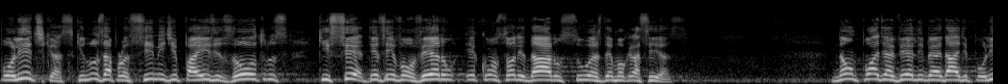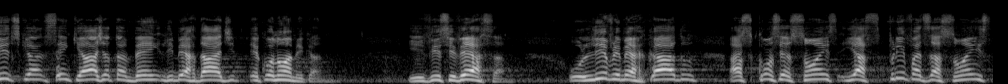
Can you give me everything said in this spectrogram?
políticas que nos aproximem de países outros que se desenvolveram e consolidaram suas democracias. Não pode haver liberdade política sem que haja também liberdade econômica. E vice-versa. O livre mercado, as concessões e as privatizações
